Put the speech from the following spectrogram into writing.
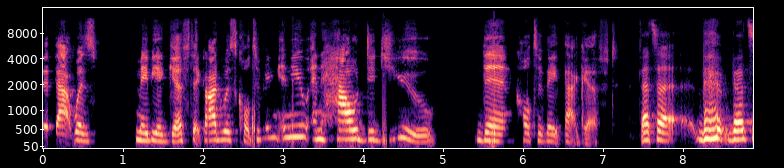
that that was maybe a gift that God was cultivating in you and how did you then cultivate that gift? That's a that, that's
